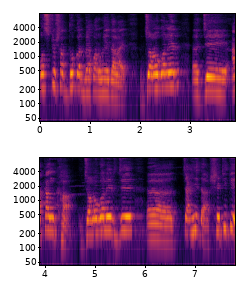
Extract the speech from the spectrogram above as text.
কষ্টসাধ্যকর ব্যাপার হয়ে দাঁড়ায়। জনগণের যে আকাঙ্ক্ষা, জনগণের যে চাহিদা, সেটিকে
